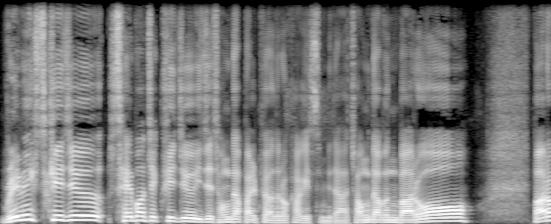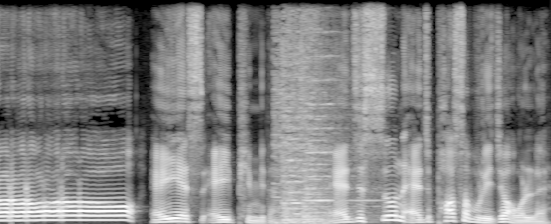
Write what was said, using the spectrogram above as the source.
리믹스 퀴즈 세 번째 퀴즈 이제 정답 발표하도록 하겠습니다. 정답은 바로 바로 바로 바로 바로 바로, 바로 ASAP입니다. As soon as possible이죠 원래.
